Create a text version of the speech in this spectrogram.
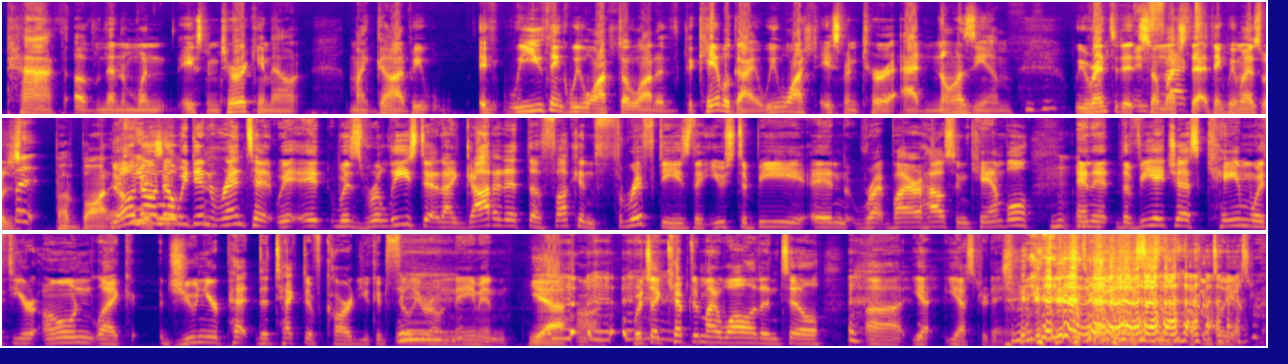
path of then when Ace Ventura came out. My God, we. If we, you think we watched a lot of the Cable Guy, we watched Ace Ventura ad nauseum. We rented it In so much that I think we might as well just But- have bought it. no, no, Because- no. We didn't rent it. We, it was released, and I got it at the fucking Thrifties that used to be in right by our house in Campbell. and it the VHS came with your own like junior pet detective card. You could fill your own name in. Yeah. on, which I kept in my wallet until uh, yeah, yesterday. Until yesterday.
